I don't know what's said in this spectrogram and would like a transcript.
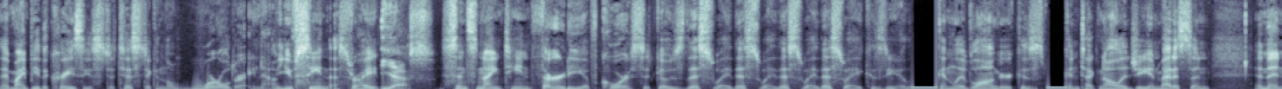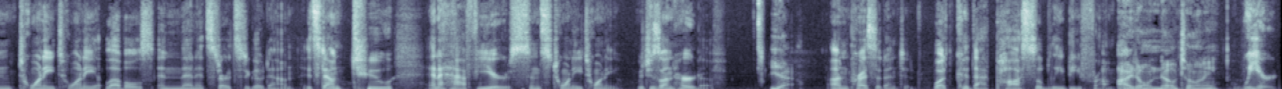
It might be the craziest statistic in the world right now. You've seen this, right? Yes. Since 1930, of course, it goes this way, this way, this way, this way, because you can live longer because in technology and medicine. And then 2020 it levels, and then it starts to go down. It's down two and a half years since 2020, which is unheard of. Yeah. Unprecedented. What could that possibly be from? I don't know, Tony. Weird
